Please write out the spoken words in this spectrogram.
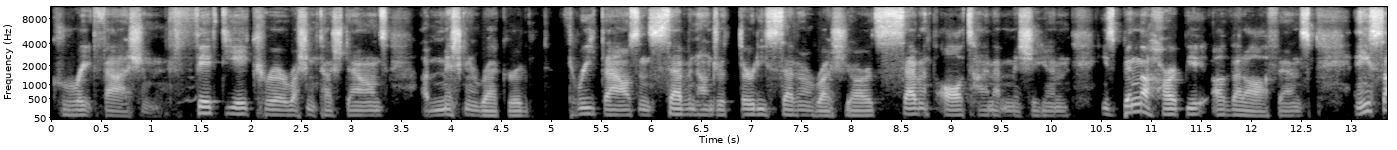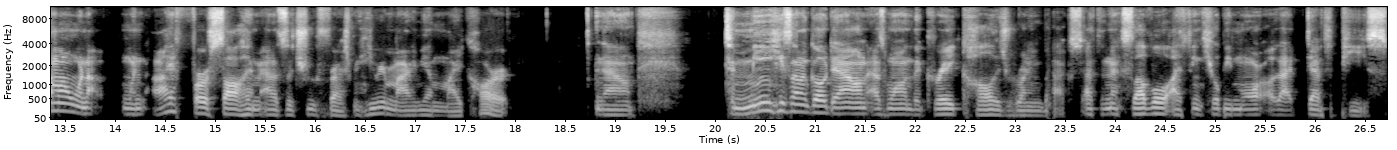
great fashion. 58 career rushing touchdowns, a Michigan record. 3,737 rush yards, seventh all time at Michigan. He's been the heartbeat of that offense. And he's someone when I, when I first saw him as a true freshman, he reminded me of Mike Hart. Now, to me, he's going to go down as one of the great college running backs. At the next level, I think he'll be more of that depth piece.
